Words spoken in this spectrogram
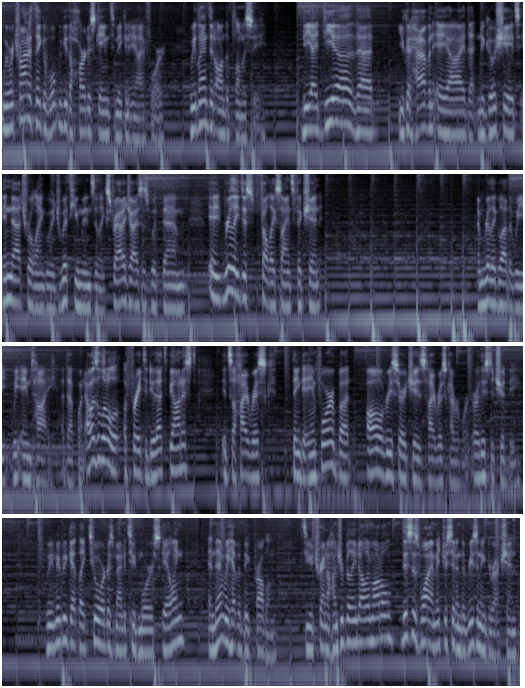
we were trying to think of what would be the hardest game to make an AI for. We landed on diplomacy. The idea that you could have an AI that negotiates in natural language with humans and like strategizes with them. It really just felt like science fiction. I'm really glad that we we aimed high at that point. I was a little afraid to do that to be honest. It's a high risk thing to aim for, but all research is high risk, high reward, or at least it should be. We maybe get like two orders magnitude more scaling, and then we have a big problem. Do you train a $100 billion model? This is why I'm interested in the reasoning direction.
